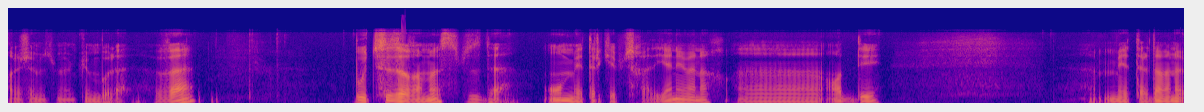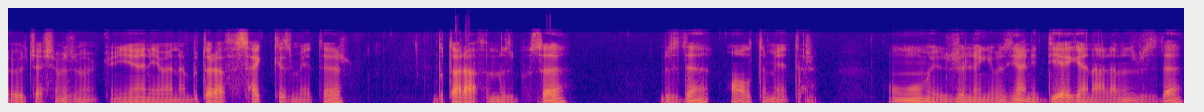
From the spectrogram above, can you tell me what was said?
olishimiz mumkin bo'ladi. Va bu chizig'imiz bizda 10 metr kelib chiqadi. Ya'ni mana e, oddiy metrda mana o'lchashimiz mumkin. Ya'ni mana bu tarafi 8 metr bu tarafimiz bo'lsa bizda 6 metr. Umumiy uzunligimiz ya'ni diagonalimiz bizda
